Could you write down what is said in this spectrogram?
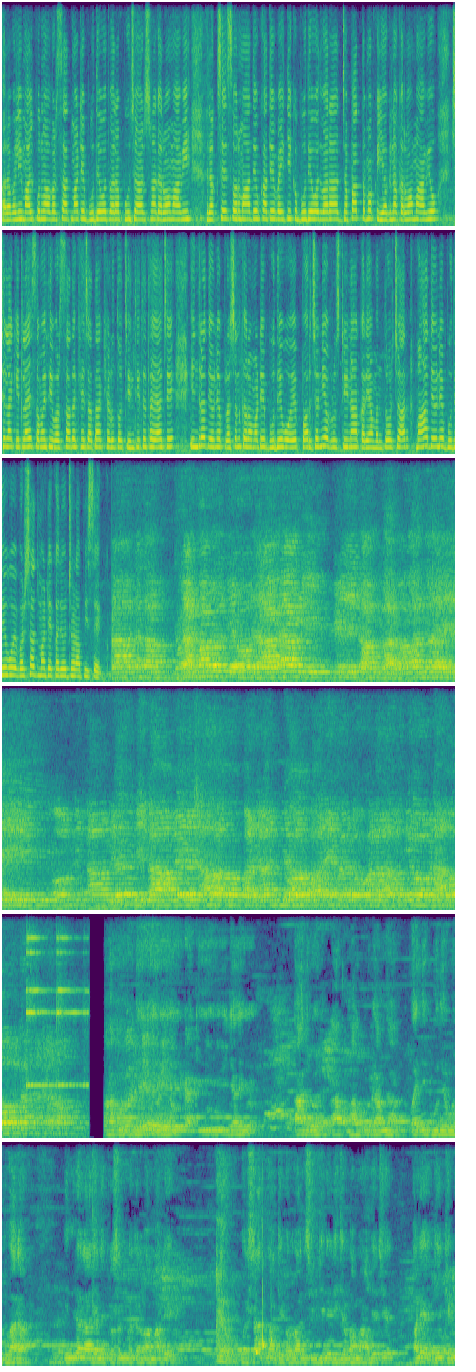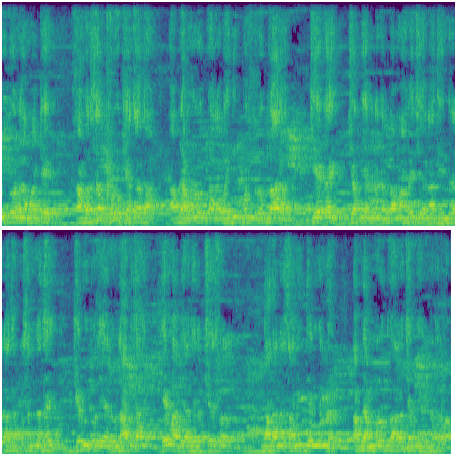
અરવલ્લી માલપુરમાં વરસાદ માટે ભૂદેવો દ્વારા પૂજા અર્ચના કરવામાં આવી. રક્ષેશ્વર મહાદેવ ખાતે વૈદિક ભૂદેવો દ્વારા જપાત્મક યજ્ઞ કરવામાં આવ્યો. છેલ્લા કેટલાય સમયથી વરસાદ ખેંચાતા ખેડૂતો ચિંતિત થયા છે. ઇન્દ્રદેવને પ્રસન્ન કરવા માટે ભૂદેવોએ પર્જન્ય વૃષ્ટિના કર્યા મંત્રોચ્ચાર. મહાદેવને ભૂદેવોએ વરસાદ માટે કર્યો જળાભિષેક. મહાદેવ કી જય આ માલપુર ગામના વૈદિક ભૂદેવો દ્વારા ઇન્દ્ર રાજાને પ્રસન્ન કરવા માટે વરસાદ માટે ભગવાન શિવજીને રીઝવવામાં આવે છે અને જે ખેડૂતોના માટે આ વરસાદ થોડો ખેંચાતા આ બ્રાહ્મણો દ્વારા વૈદિક મંત્રો દ્વારા જે કંઈ જપ યજ્ઞ કરવામાં આવે છે એનાથી ઇન્દ્ર રાજા પ્રસન્ન થઈ ખેડૂતોને એનો લાભ થાય, એ માટે આજે રક્ષેશ્વર દાદાના સાનિધ્યની અંદર આ બ્રાહ્મણો દ્વારા જપ યજ્ઞ કરવામાં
